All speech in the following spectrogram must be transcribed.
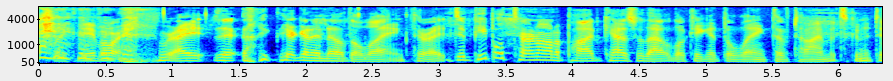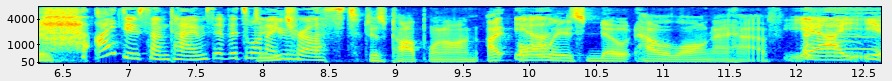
Like they've already right. They're, like they're going to know the length, right? Do people turn on a podcast without looking at the length of time it's going to take? I do sometimes if it's one Do I trust. Just pop one on. I Yeah. always note how long I have. Yeah,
